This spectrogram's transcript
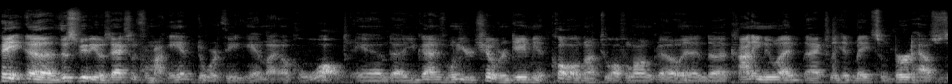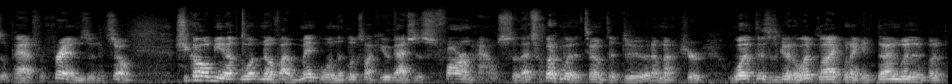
Hey, uh, this video is actually for my Aunt Dorothy and my Uncle Walt. And uh, you guys, one of your children gave me a call not too awful long ago, and uh, Connie knew I actually had made some birdhouses in the past for friends, and so she called me up and wanted to know if I would make one that looks like your guys' farmhouse. So that's what I'm going to attempt to do, and I'm not sure what this is going to look like when I get done with it, but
